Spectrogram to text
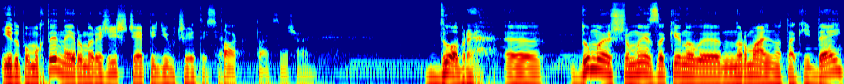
і допомогти нейромережі ще підівчитися. Так, так, звичайно. Добре. Е, Думаю, що ми закинули нормально так ідей.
